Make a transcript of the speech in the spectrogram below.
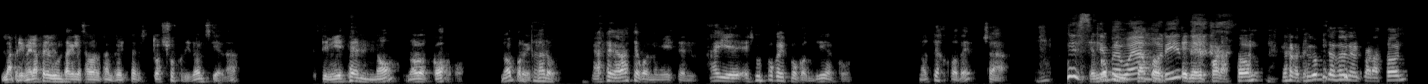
la primera pregunta que les hago en las entrevistas es, ¿tú has sufrido ansiedad? Si me dicen no, no lo cojo, ¿no? Porque claro, me hace gracia cuando me dicen, ay, es un poco hipocondríaco. No te jode, o sea, Es que tengo me voy a morir. en el corazón, claro, tengo pinchazos en el corazón.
